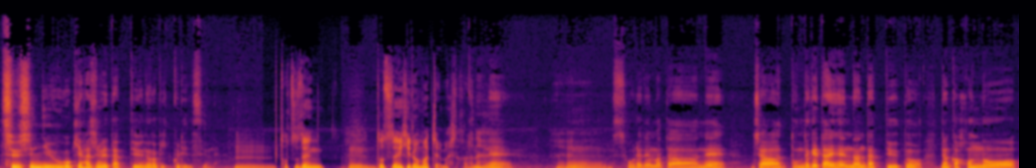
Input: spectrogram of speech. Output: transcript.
中心に動き始めたっていうのがびっくりですよね。うん突然うん。突然広まっちゃいましたからね。ねえ。え、ーうん。それでまたね、じゃあどんだけ大変なんだっていうとなんかほんの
